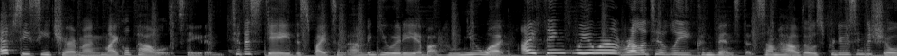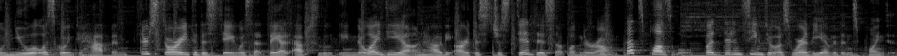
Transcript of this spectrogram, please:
FCC chairman Michael Powell stated, To this day, despite some ambiguity about who knew what, I think we were relatively convinced that somehow those producing the show knew what was going to happen. Their story to this day was that they had absolutely no idea on how the artists just did this up on their own. That's plausible, but didn't seem to us where the evidence pointed.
